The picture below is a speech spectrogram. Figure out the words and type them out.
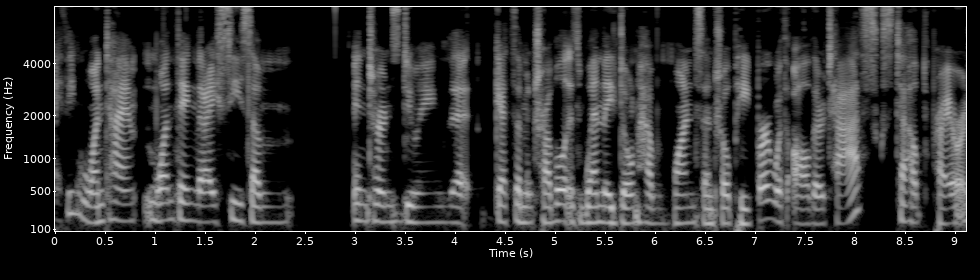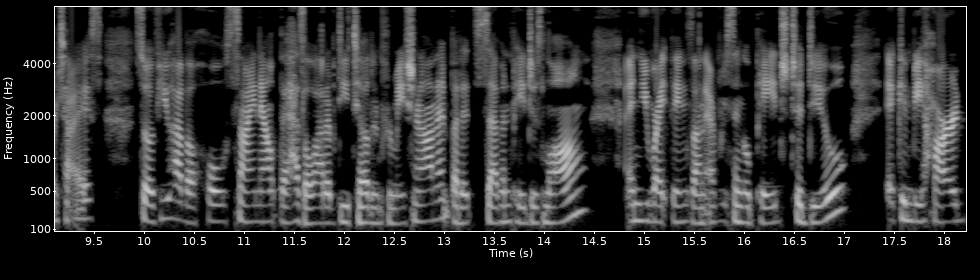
I think one time, one thing that I see some interns doing that gets them in trouble is when they don't have one central paper with all their tasks to help prioritize. So if you have a whole sign out that has a lot of detailed information on it, but it's seven pages long and you write things on every single page to do, it can be hard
